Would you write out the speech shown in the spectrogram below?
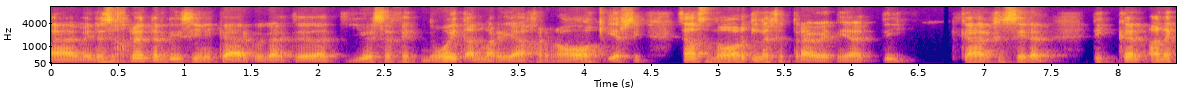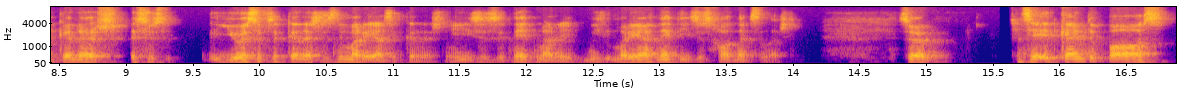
Ehm um, en dis 'n groot tradisie in die kerk ook dat dat Josef het nooit aan Maria geraak eers nie, selfs nadat hulle getrou het nie. Dat die kerk gesê dat die kind ander kinders is soos Josef se kinders, is nie Maria se kinders nie. Jesus het net Maria Maria het net Jesus gehad niks anders. So sê it came to pass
